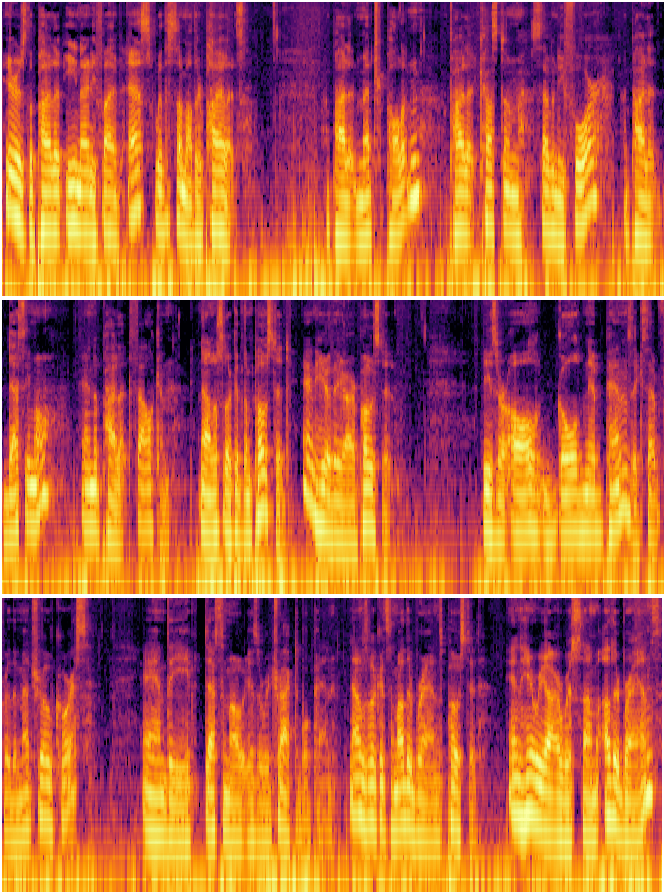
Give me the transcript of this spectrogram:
Here is the Pilot E95S with some other pilots. A Pilot Metropolitan, a Pilot Custom 74, a Pilot Decimo, and a Pilot Falcon. Now let's look at them posted. And here they are posted. These are all gold nib pens except for the Metro, of course. And the Decimo is a retractable pen. Now let's look at some other brands posted. And here we are with some other brands.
